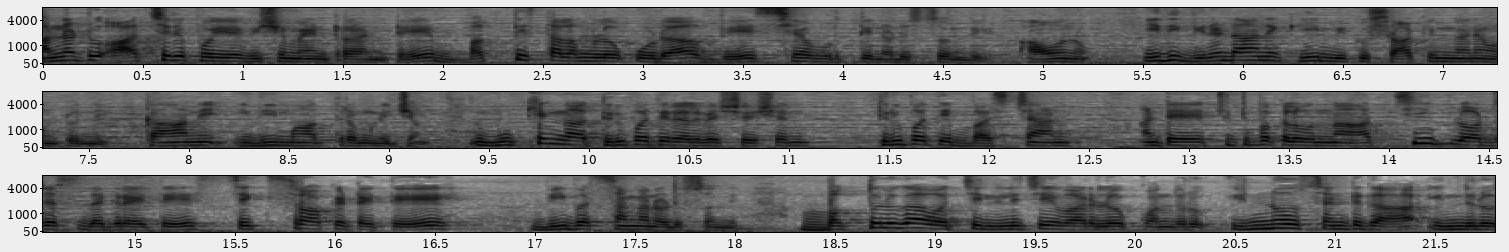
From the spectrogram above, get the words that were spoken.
అన్నట్టు ఆశ్చర్యపోయే విషయం ఏంట్రా అంటే భక్తి స్థలంలో కూడా వేశ్యావృత్తి నడుస్తుంది. అవును ఇది వినడానికి మీకు షాకింగ్గానే ఉంటుంది. కానీ ఇది మాత్రం నిజం. ముఖ్యంగా Tirupati railway station Tirupati bus stand అంటే చుట్టుపక్కల ఉన్న చీప్ లాడ్జెస్ దగ్గర అయితే సెక్స్ రాకెట్ అయితే బీభత్సంగా నడుస్తుంది. భక్తులుగా వచ్చి నిలిచే వారిలో కొందరు ఇన్నోసెంట్గా ఇందులో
